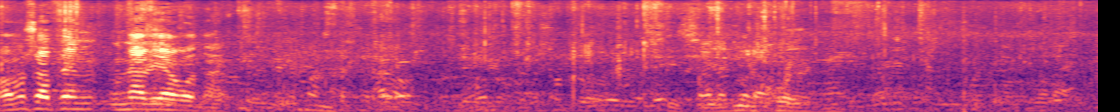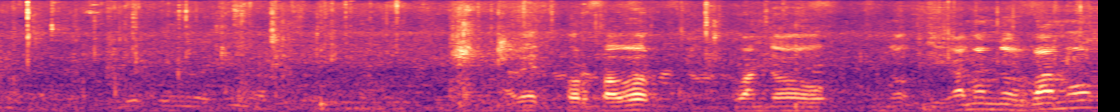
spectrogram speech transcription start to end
Vamos a hacer una diagonal. A ver, por favor, cuando no- digamos nos vamos,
